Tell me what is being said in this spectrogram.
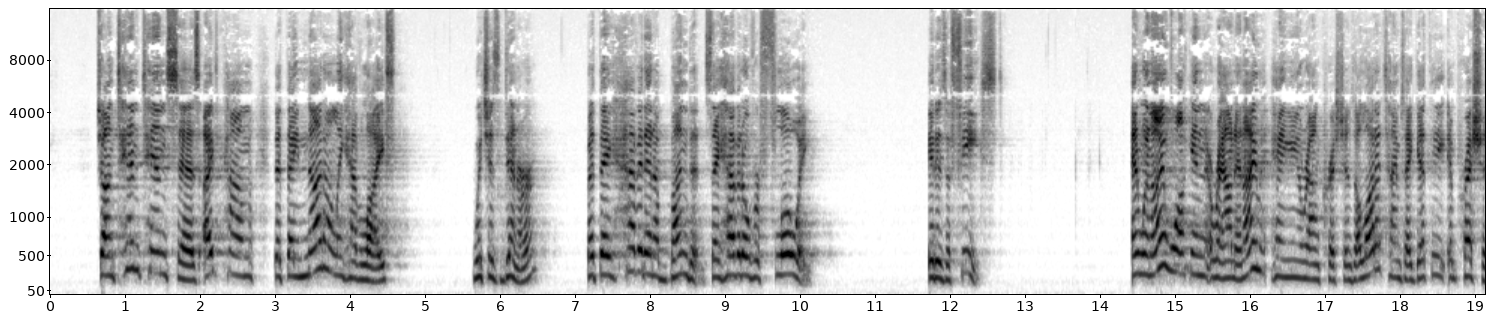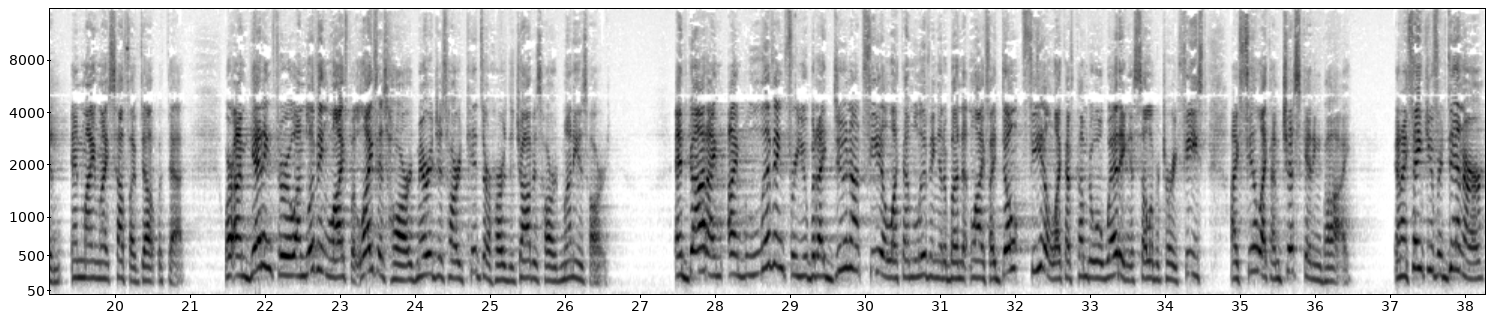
John 10:10 10, 10 says, "I've come that they not only have life, which is dinner, but they have it in abundance. They have it overflowing. It is a feast." And when I'm walking around and I'm hanging around Christians, a lot of times I get the impression, and my, myself, I've dealt with that, where I'm getting through, I'm living life, but life is hard, marriage is hard, kids are hard, the job is hard, money is hard. And God, I'm, I'm living for you, but I do not feel like I'm living an abundant life. I don't feel like I've come to a wedding, a celebratory feast. I feel like I'm just getting by. And I thank you for dinner,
